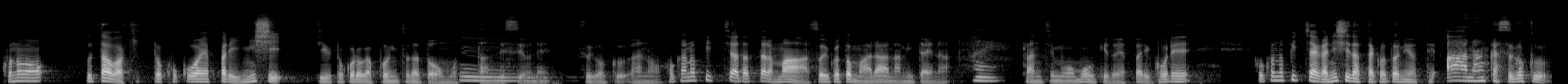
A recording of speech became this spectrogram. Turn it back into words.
この歌はきっとここはやっぱり西っていうところがポイントだと思ったんですよね。すごく。あの、他のピッチャーだったらまあそういうこともあらあなみたいな感じも思うけど、やっぱりこれ、ここのピッチャーが西だったことによって、ああ、なんかすごく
